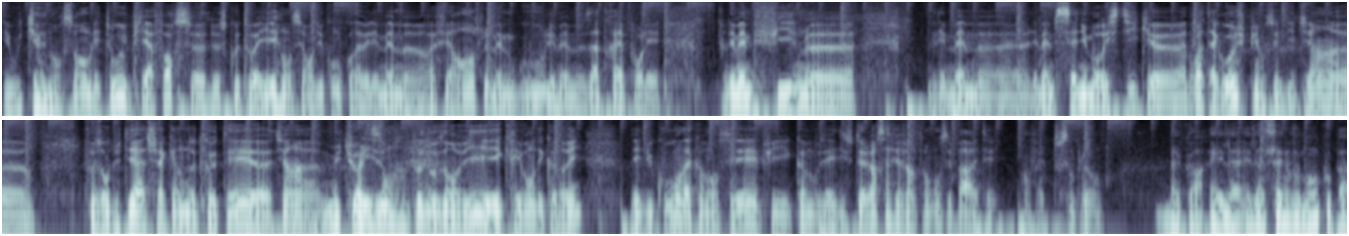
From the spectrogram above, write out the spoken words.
des week-ends ensemble et tout. Et puis à force de se côtoyer, on s'est rendu compte qu'on avait les mêmes euh, références, le même goût, les mêmes attraits pour les, les mêmes films. euh, les mêmes, euh, les mêmes scènes humoristiques à droite à gauche, puis on s'est dit tiens, faisons du théâtre chacun de notre côté, tiens, mutualisons un peu nos envies et écrivons des conneries. Et du coup, on a commencé, et puis comme vous avez dit tout à l'heure, ça fait 20 ans qu'on s'est pas arrêté, en fait, tout simplement. D'accord. Et la scène vous manque ou pas?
